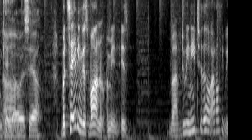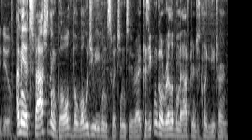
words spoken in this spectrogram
Okay, Um, yeah. But saving this mon, I mean, is uh, do we need to though? I don't think we do. I mean, it's faster than gold, but what would you even switch into, right? Because you can go Rillaboom after and just click U-turn.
